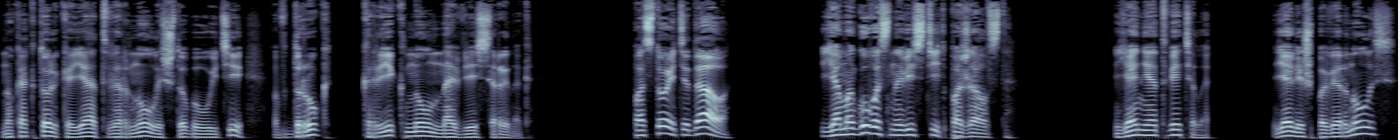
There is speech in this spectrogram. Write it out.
но как только я отвернулась, чтобы уйти, вдруг крикнул на весь рынок. «Постойте, Дао! «Я могу вас навестить, пожалуйста?» Я не ответила. Я лишь повернулась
